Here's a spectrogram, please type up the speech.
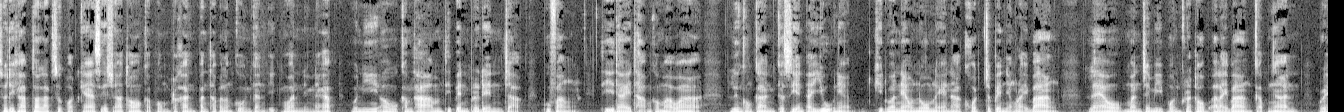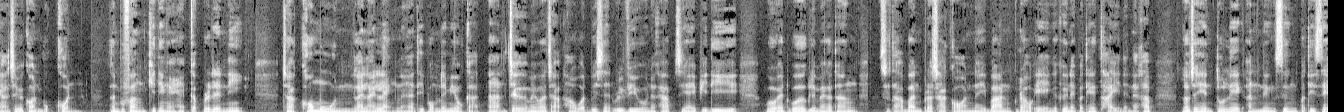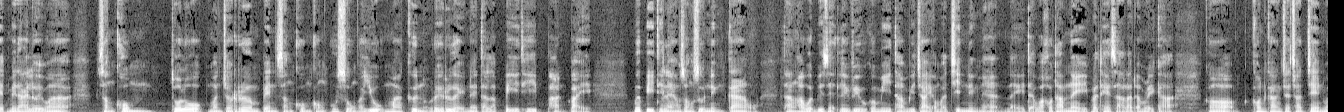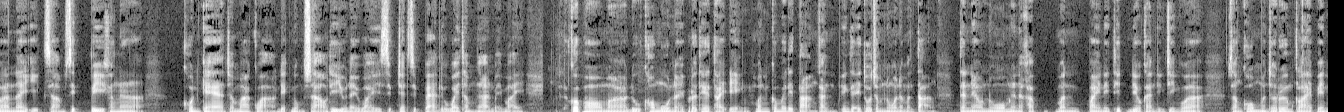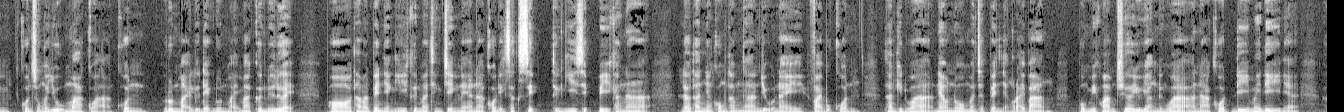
สวัสดีครับ ต้อนรับสู่พอดแคสต์ HR Talk กับผมประคันปันทพลังกูลกันอีกวันหนึ่งนะครับ วันนี้เอาคำถามที่เป็นประเด็นจากผู้ฟังที่ได้ถามเข้ามาว่า เรื่องของการเกษียณอายุเนี่ยคิดว่าแนวโน้มในอนาคตจะเป็นอย่างไรบ้าง แล้วมันจะมีผลกระทบอะไรบ้างกับงานบริหารทรัพยากรบุคคล ท่านผู้ฟังคิดยังไงฮะกับประเด็นนี้ จากข้อมูลหลาย ๆ แหล่งนะฮะที่ผมได้มีโอกาสอ่านเจอไม่ว่าจาก Harvard Business Review นะครับ CIPD World at Work หรือแม้กระทั่งสถาบันประชากรในบ้านเราเองก็คือในประเทศไทยเนี่ยนะครับ เราจะเห็นตัวเลขอันหนึ่งซึ่งปฏิเสธไม่ได้เลยว่า สังคมทั่วโลกมันจะเริ่มเป็นสังคมของผู้สูงอายุมากขึ้นเรื่อย ๆ ในแต่ละปีที่ผ่านไป เมื่อปีที่แล้ว 2019 ทาง Harvard Business Review ก็มีทำวิจัยออกมาชิ้นหนึ่งนะฮะในแต่ว่าเขาทำในประเทศสหรัฐอเมริกา ก็ค่อนข้างจะชัดเจนว่าในอีก 30 ปีข้างหน้า คนแก่จะมากกว่าเด็กหนุ่มสาวที่อยู่ในวัย 17-18 หรือวัยทำงานใหม่ ๆ แล้วก็พอมาดูข้อมูลในประเทศไทยเอง มันก็ไม่ได้ต่างกัน เพียงแต่ไอตัวจำนวนนะมันต่าง แต่แนวโน้มเนี่ยนะครับ มันไปในทิศเดียวกันจริง ๆ ว่า สังคมมันจะเริ่มกลายเป็นคนสูงอายุมากกว่าคนรุ่นใหม่หรือเด็กรุ่นใหม่มากขึ้นเรื่อยๆ พอถ้ามันเป็นอย่างนี้ขึ้นมาจริง ๆ ในอนาคตอีกสัก 10 ถึง 20 ปีข้างหน้า แล้วท่านยังคงทำงานอยู่ในฝ่ายบุคคล ท่านคิดว่าแนวโน้มมันจะเป็นอย่างไรบ้าง ผมมีความเชื่ออยู่อย่างหนึ่งว่าอนาคตดีไม่ดีเนี่ย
